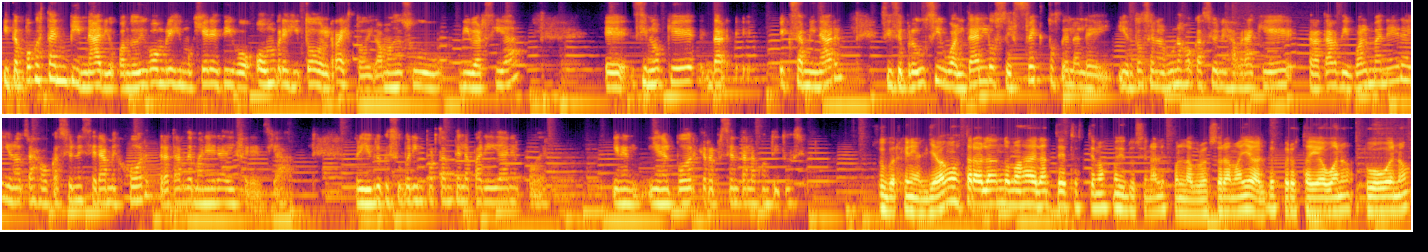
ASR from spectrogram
y tampoco está en binario. Cuando digo hombres y mujeres, digo hombres y todo el resto, digamos, en su diversidad eh, sino que examinar si se produce igualdad en los efectos de la ley. Y entonces en algunas ocasiones habrá que tratar de igual manera y en otras ocasiones será mejor tratar de manera diferenciada. Pero yo creo que es súper importante la paridad en el poder y en el, y en el poder que representa la Constitución. Súper genial. Ya vamos a estar hablando más adelante de estos temas constitucionales con la profesora Maya Alves, pero estaría bueno, estuvo bueno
